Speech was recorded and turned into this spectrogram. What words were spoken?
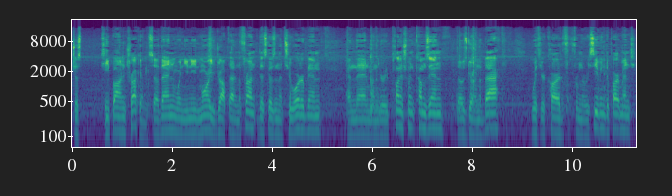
just keep on trucking. So then when you need more, you drop that in the front. This goes in the to order bin. And then when your replenishment comes in, those go in the back with your card from the receiving department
